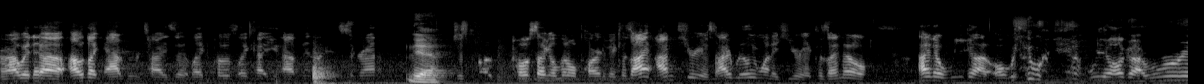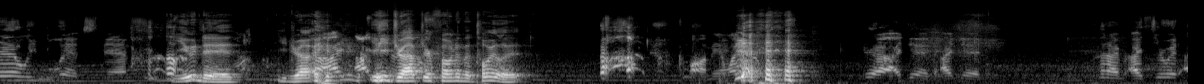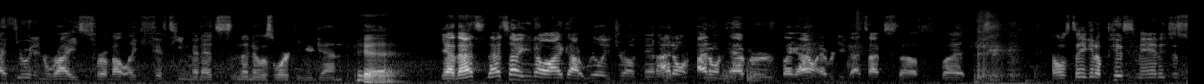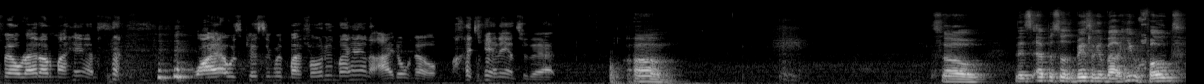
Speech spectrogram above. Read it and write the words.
or I would uh, I would like advertise it, like post like how you have it on Instagram. Yeah, Just post like a little part of it because I I'm curious. I really want to hear it because I know. I know we got oh we, we all got really blitzed, man. you did. You dropped. Yeah, I- I you dropped your phone in the toilet. Come on, man. Why? Yeah, I did. I did. And then I, I threw it. I threw it in rice for about like 15 minutes, and then it was working again. yeah. Yeah, that's that's how you know I got really drunk, man. I don't I don't ever like I don't ever do that type of stuff. But I was taking a piss, man. It just fell right out of my hand. Why I was pissing with my phone in my hand, I don't know. I can't answer that. Um. So this episode is basically about you, folks.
